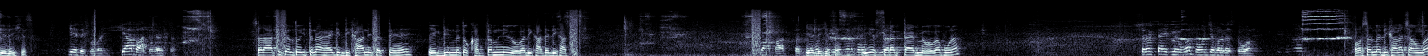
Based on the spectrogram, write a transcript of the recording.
ये देखिए सर ये देखो भाई क्या बात है सर सर आर्टिकल तो इतना है कि दिखा नहीं सकते हैं। एक दिन में तो खत्म नहीं होगा दिखाते दिखाते। क्या बात सर? ये देखिए सर ये। सरक टाइप में होगा पूरा। सड़क टाइप में होगा बहुत ज़बरदस्त होगा और सर मैं दिखाना चाहूँगा।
